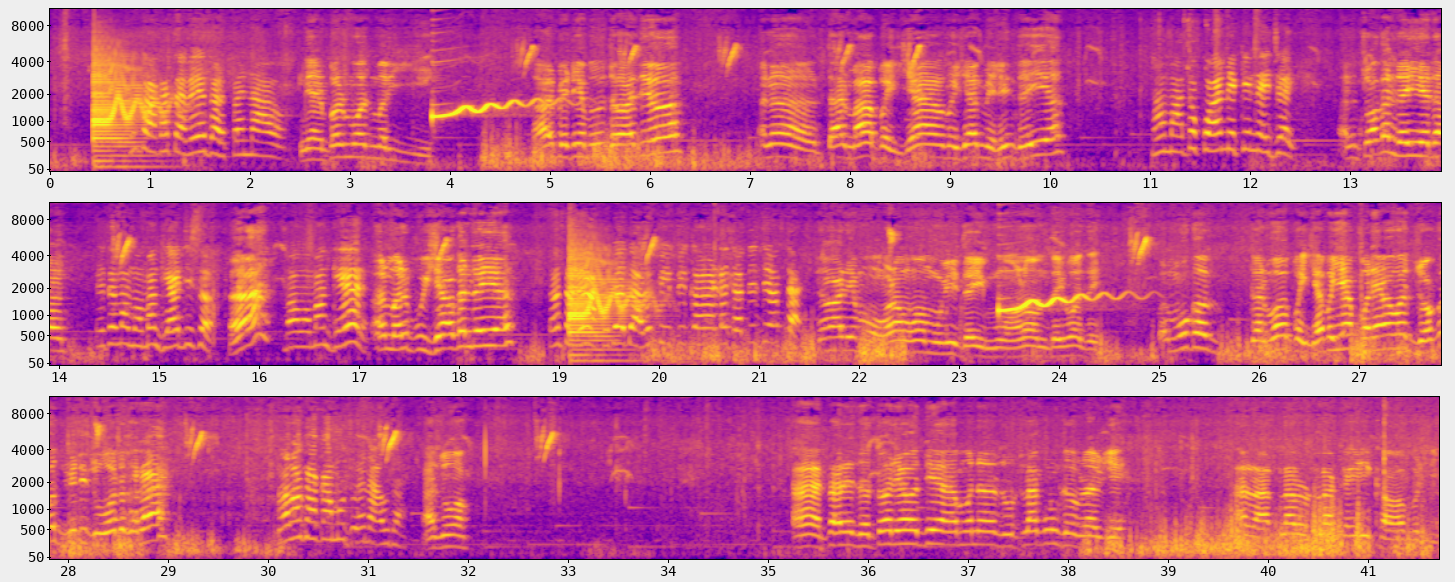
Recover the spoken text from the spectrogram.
કાકા તમે ગળપણ ના આવો. ગડપણ મોત મરી ગઈ. હાલ બેટી બધું જવા દો અને તારમાં પૈસા પૈસા મેલીને જઈએ હા. માં તો કોઈ મેકી નહીં જાય. અને ચોકન રહીએ તાર. એ તો મારા મમ્મા ઘેર જશે હા? મારા મમ્મા ઘેર. અને મને પૂછ્યા વગર જઈએ તો તારા દારૂ પી પી કરવા જતી જ આવતા. જવા દે મોહણમ હો મૂવી દઈ મોહણમ દઈ હો દઈ. પણ હું કહું ઘરમાં પૈસા પૈસા પડ્યા હોય જોક જ બેટી જુઓ તો ખરા. ચાલો કાકા હું જોઈને આવું થાય આ જુઓ. હા અત્યારે જતો રહ્યો આ મને રોટલા કોણ ખવડાવજે? આ રાતલા રોટલા કઈ ખાવા પછી.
